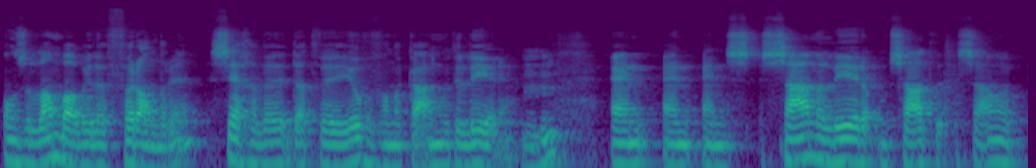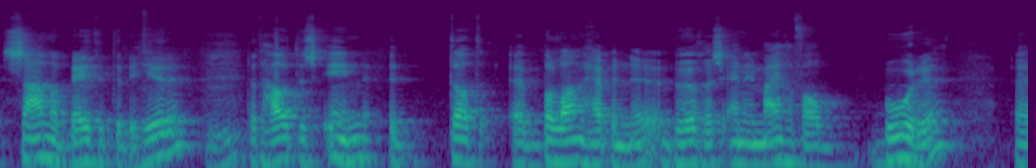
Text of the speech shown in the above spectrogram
onze landbouw willen veranderen, zeggen we dat we heel veel van elkaar moeten leren. Mm -hmm. En, en, en samen leren om samen, samen beter te beheren, mm -hmm. dat houdt dus in dat uh, belanghebbende burgers, en in mijn geval boeren, uh,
